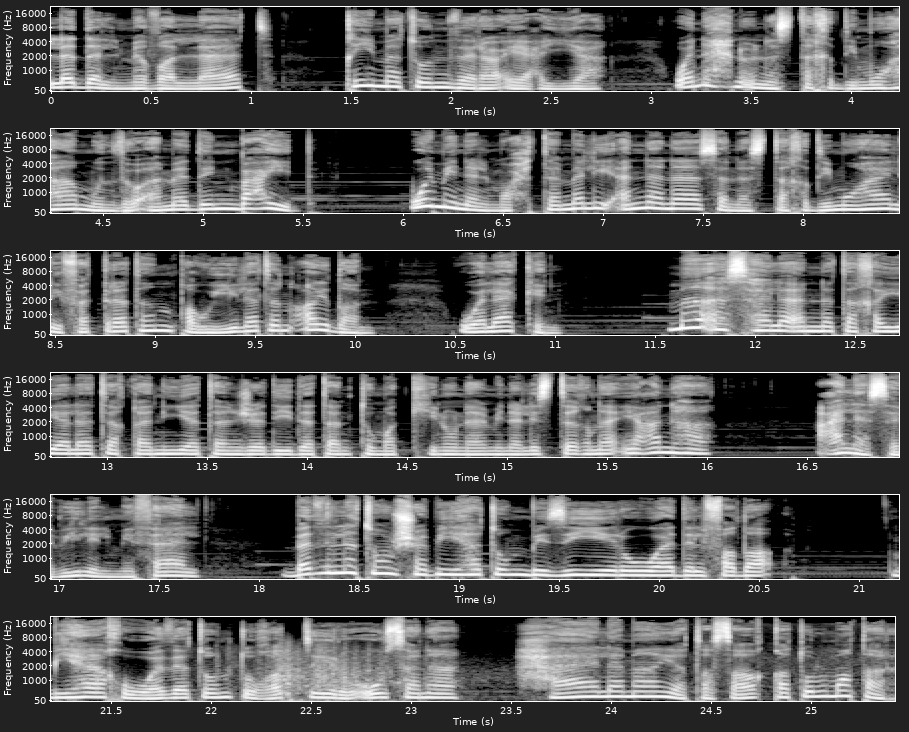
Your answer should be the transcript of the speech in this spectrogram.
لدى المظلات قيمة ذرائعية ونحن نستخدمها منذ أمد بعيد. ومن المحتمل أننا سنستخدمها لفترة طويلة أيضا ولكن ما أسهل أن نتخيل تقنية جديدة تمكننا من الاستغناء عنها؟ على سبيل المثال بذلة شبيهة بزي رواد الفضاء بها خوذة تغطي رؤوسنا حالما يتساقط المطر.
